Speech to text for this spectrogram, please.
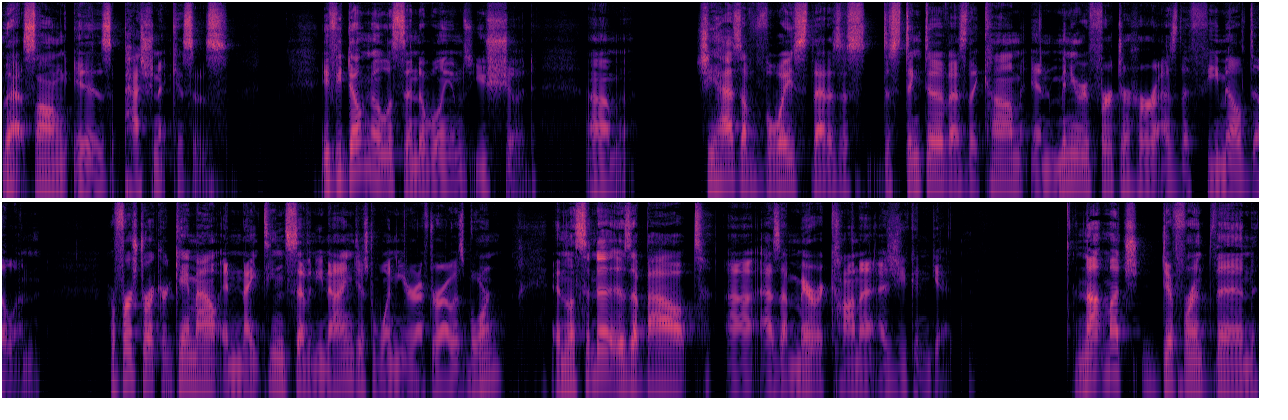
That song is "Passionate Kisses." If you don't know Lucinda Williams, you should. Um, she has a voice that is as distinctive as they come, and many refer to her as the female Dylan. Her first record came out in 1979, just one year after I was born. And Lucinda is about uh, as Americana as you can get. Not much different than,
